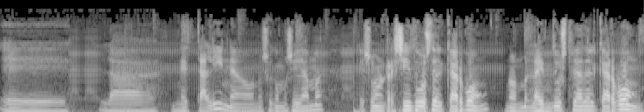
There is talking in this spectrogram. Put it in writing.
eh, la neftalina o no sé cómo se llama, que son residuos del carbón. La industria del carbón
